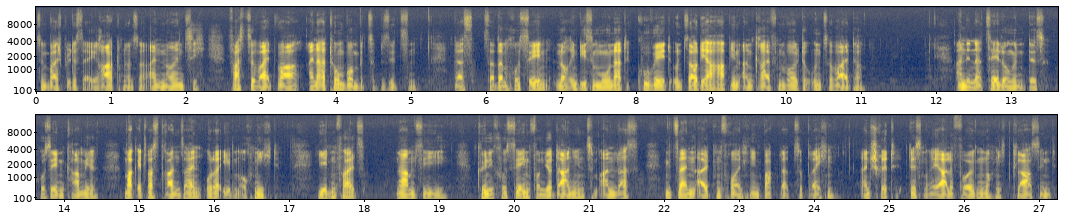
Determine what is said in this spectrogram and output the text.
zum Beispiel dass der Irak 1991 fast so weit war, eine Atombombe zu besitzen, dass Saddam Hussein noch in diesem Monat Kuwait und Saudi-Arabien angreifen wollte usw. An den Erzählungen des Hussein Kamil mag etwas dran sein oder eben auch nicht. Jedenfalls nahm sie König Hussein von Jordanien zum Anlass, mit seinen alten Freunden in Bagdad zu brechen, ein Schritt, dessen reale Folgen noch nicht klar sind,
